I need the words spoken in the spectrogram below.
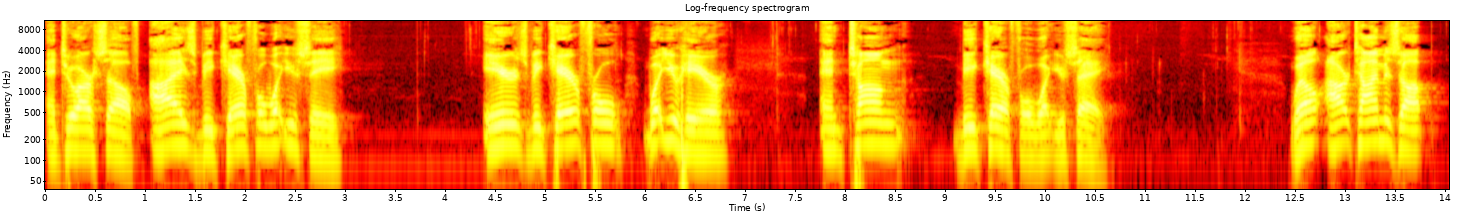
and to ourselves, eyes be careful what you see, ears be careful what you hear, and tongue be careful what you say. Well, our time is up,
